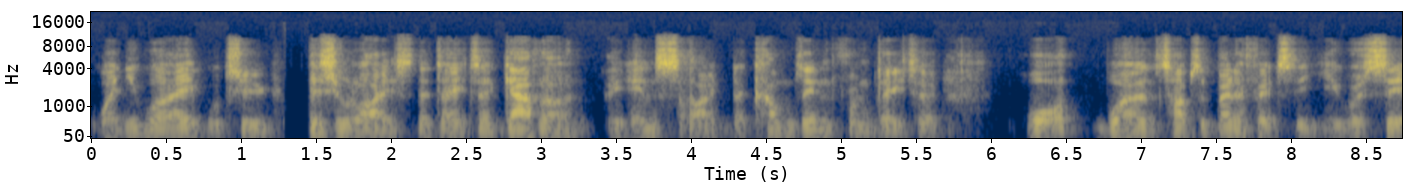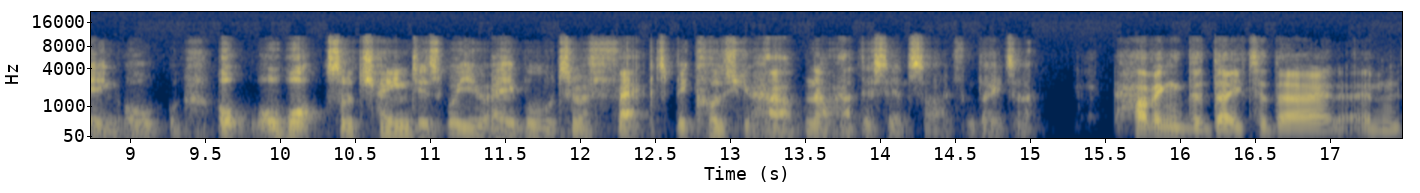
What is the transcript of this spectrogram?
when you were able to visualize the data, gather the insight that comes in from data, what were the types of benefits that you were seeing or, or, or what sort of changes were you able to affect because you have now had this insight from data? Having the data there in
